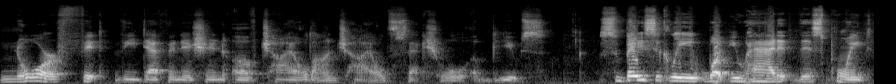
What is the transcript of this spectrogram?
nor fit the definition of child on child sexual abuse. So basically, what you had at this point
